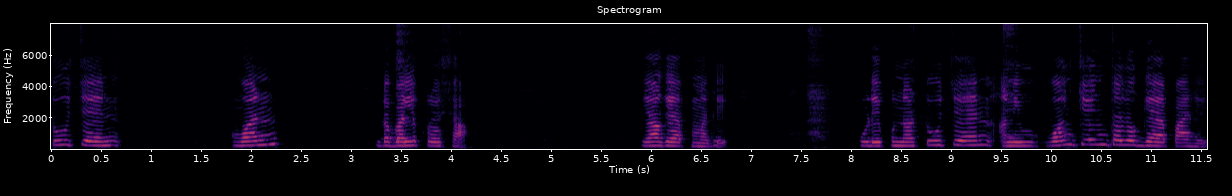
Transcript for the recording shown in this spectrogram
Two chain one double crochet या गॅपमध्ये पुढे पुन्हा टू चेन आणि वन चेनचा जो गॅप आहे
